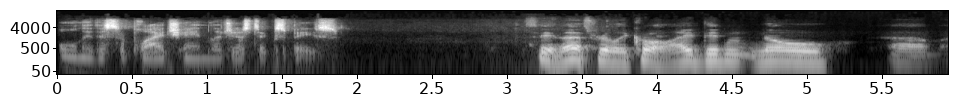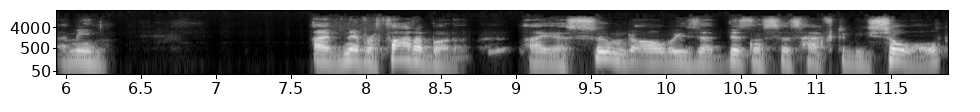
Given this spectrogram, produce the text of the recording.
only the supply chain logistics space. See, that's really cool. I didn't know. Uh, I mean, I've never thought about it. I assumed always that businesses have to be sold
